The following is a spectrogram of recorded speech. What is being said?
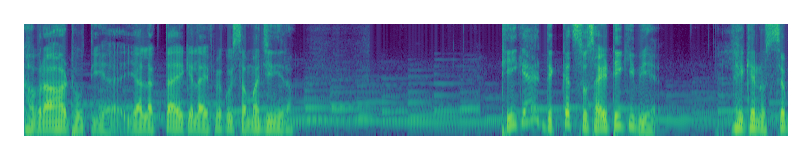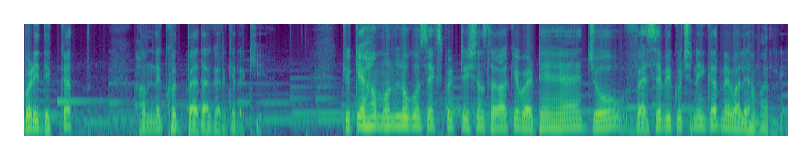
घबराहट होती है, या लगता है कि लाइफ में कोई समझ ही नहीं रहा, ठीक है, दिक्कत सोसाइटी की भी है, लेकिन उससे बड़ी दिक्कत हमने खुद पैदा करके रखी है। क्योंकि हम उन लोगों से एक्सपेक्टेशंस लगा के बैठे हैं जो वैसे भी कुछ नहीं करने वाले हमारे लिए।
